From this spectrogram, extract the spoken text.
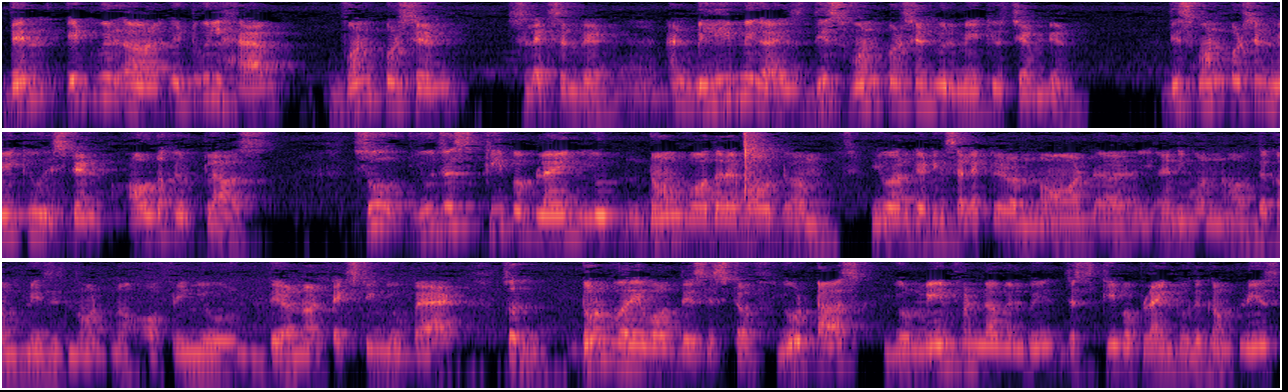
Then it will uh, it will have 1% selection rate. And believe me guys this 1% will make you champion. This 1% make you stand out of your class. So you just keep applying. You don't bother about um, you are getting selected or not. Uh, any one of the companies is not offering you. They are not texting you back so don't worry about this stuff. Your task your main funda will be just keep applying to the companies.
